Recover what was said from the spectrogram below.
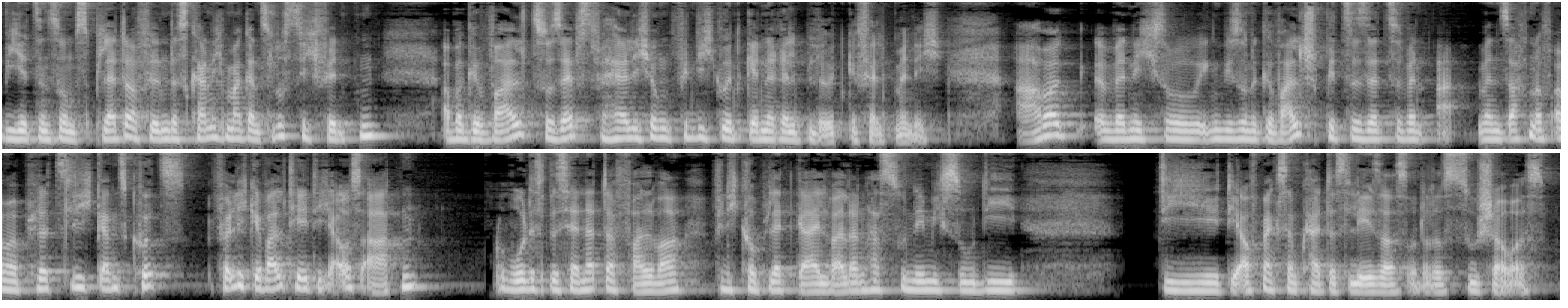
wie jetzt in so einem Splatterfilm, das kann ich mal ganz lustig finden, aber Gewalt zur Selbstverherrlichung finde ich generell blöd, gefällt mir nicht. Aber wenn ich so irgendwie so eine Gewaltspitze setze, wenn, wenn Sachen auf einmal plötzlich ganz kurz völlig gewalttätig ausarten, obwohl das bisher nicht der Fall war, finde ich komplett geil, weil dann hast du nämlich so die, die, die Aufmerksamkeit des Lesers oder des Zuschauers.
